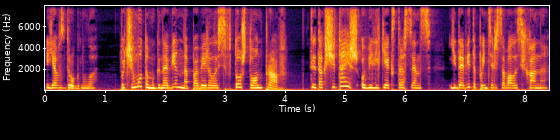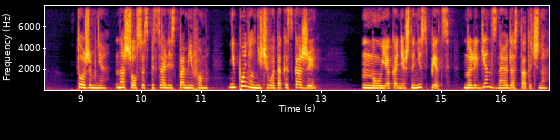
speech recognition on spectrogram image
Я вздрогнула. Почему-то мгновенно поверилась в то, что он прав. «Ты так считаешь, о великий экстрасенс?» Ядовито поинтересовалась Ханна. «Тоже мне. Нашелся специалист по мифам. Не понял ничего, так и скажи». «Ну, я, конечно, не спец, но легенд знаю достаточно»,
